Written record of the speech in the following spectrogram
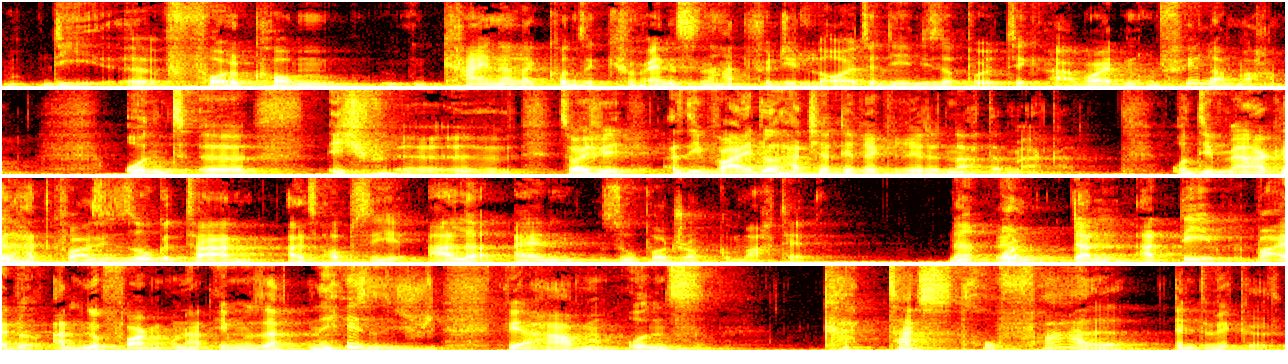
die äh, vollkommen keinerlei Konsequenzen hat für die Leute, die in dieser Politik arbeiten und Fehler machen. Und äh, ich, äh, zum Beispiel, also die Weidel hat ja direkt geredet nach der Merkel. Und die Merkel hat quasi so getan, als ob sie alle einen super Job gemacht hätten. Ne? Ja. Und dann hat die Weidel angefangen und hat ihm gesagt, nee, wir haben uns katastrophal entwickelt.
